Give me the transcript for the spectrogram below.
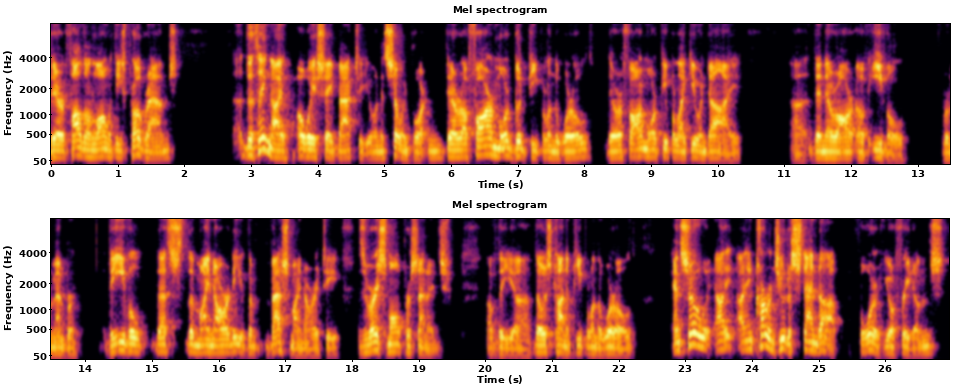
they're following along with these programs. The thing I always say back to you, and it's so important there are far more good people in the world. There are far more people like you and I uh, than there are of evil. Remember, the evil, that's the minority, the vast minority, is a very small percentage of the uh, those kind of people in the world. And so I, I encourage you to stand up for your freedoms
